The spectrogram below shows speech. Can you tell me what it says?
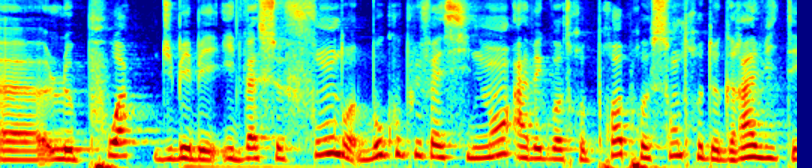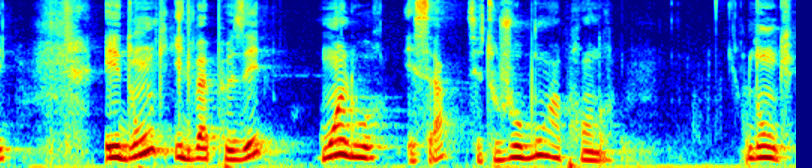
euh, le poids du bébé. Il va se fondre beaucoup plus facilement avec votre propre centre de gravité. Et donc, il va peser moins lourd. Et ça, c'est toujours bon à prendre. Donc,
